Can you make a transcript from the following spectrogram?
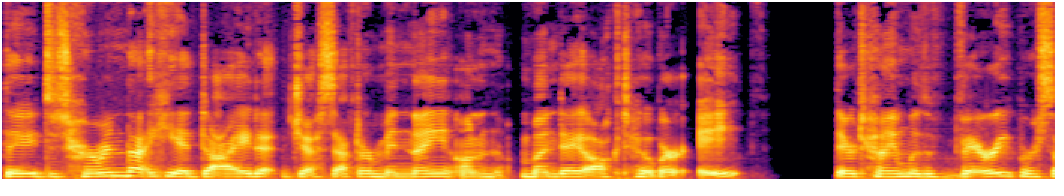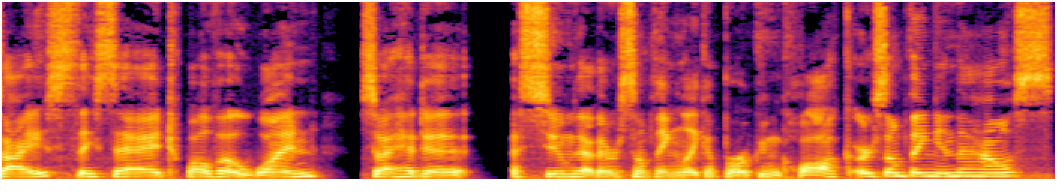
They determined that he had died just after midnight on Monday, October 8th. Their time was very precise. They said 1201, so I had to assume that there was something like a broken clock or something in the house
